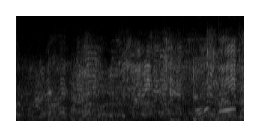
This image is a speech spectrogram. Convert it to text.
Oh my god!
